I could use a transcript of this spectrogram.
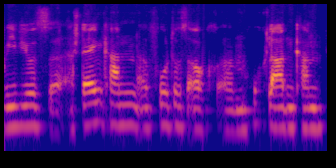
Reviews äh, erstellen kann, äh, Fotos auch ähm, hochladen kann,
